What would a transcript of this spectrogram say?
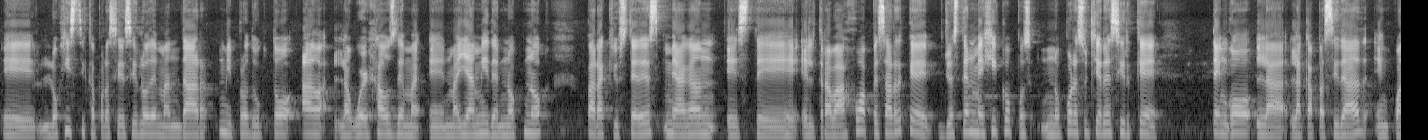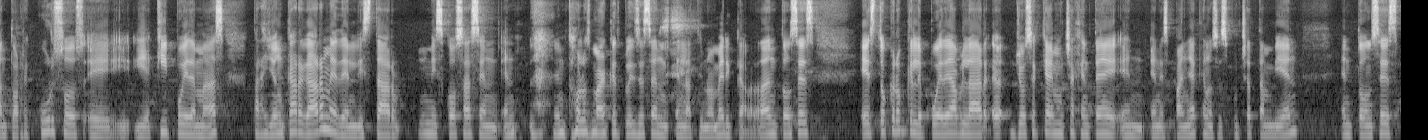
eh, logística, por así decirlo, de mandar mi producto a la warehouse de, en Miami de Knock Knock para que ustedes me hagan este, el trabajo, a pesar de que yo esté en México, pues no por eso quiere decir que tengo la, capacidad en cuanto a recursos eh, y, equipo y demás para yo encargarme de enlistar mis cosas en, todos los marketplaces en, Latinoamérica, ¿verdad? Entonces, esto creo que le puede hablar, eh, yo sé que hay mucha gente en, España que nos escucha también, entonces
